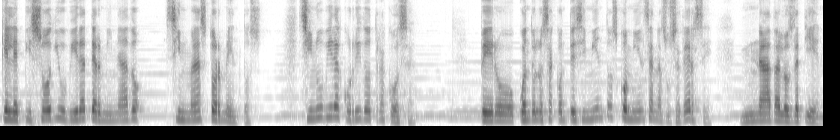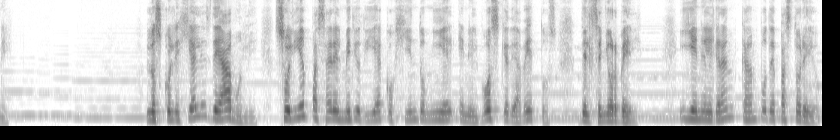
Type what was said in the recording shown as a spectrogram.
que el episodio hubiera terminado sin más tormentos, si no hubiera ocurrido otra cosa. Pero cuando los acontecimientos comienzan a sucederse, nada los detiene. Los colegiales de Avonlea solían pasar el mediodía cogiendo miel en el bosque de abetos del señor Bell y en el gran campo de pastoreo,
